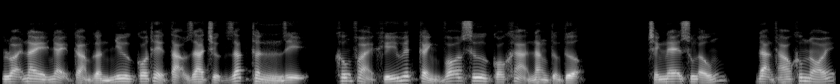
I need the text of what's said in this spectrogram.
Loại này nhạy cảm gần như có thể tạo ra trực giác thần dị, không phải khí huyết cảnh võ sư có khả năng tưởng tượng. Tránh né xuống ống, đạn pháo không nói,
